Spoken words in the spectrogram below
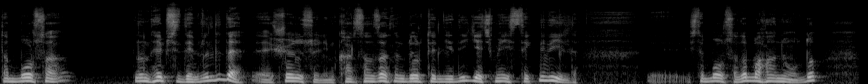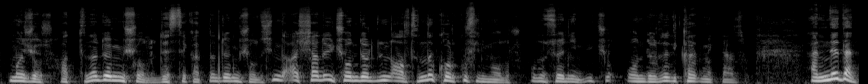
Tabii borsanın hepsi devrildi de e, şöyle söyleyeyim Karsan zaten 4.57'yi geçmeye istekli değildi. Ee, işte borsada bahane oldu. Major hattına dönmüş oldu. Destek hattına dönmüş oldu. Şimdi aşağıda 3.14'ün altında korku filmi olur. Onu söyleyeyim. 3.14'e dikkat etmek lazım. Yani neden?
